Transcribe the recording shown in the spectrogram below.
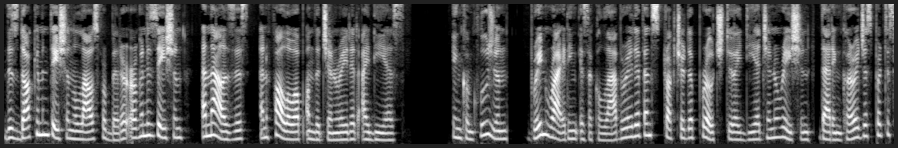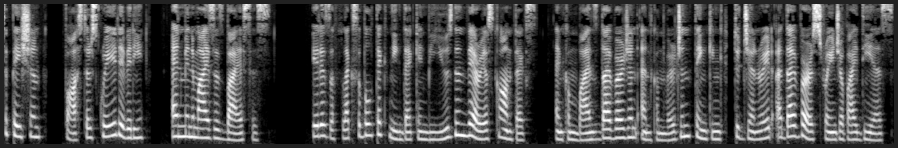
This documentation allows for better organization, analysis, and follow-up on the generated ideas. In conclusion, brainwriting is a collaborative and structured approach to idea generation that encourages participation, fosters creativity, and minimizes biases. It is a flexible technique that can be used in various contexts and combines divergent and convergent thinking to generate a diverse range of ideas.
